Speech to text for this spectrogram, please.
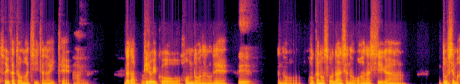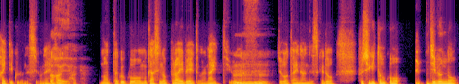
そういう方お待ちいただいて、はい。だだっ広いこう、本堂なので、ええ。あの、他の相談者のお話がどうしても入ってくるんですよねあ。はいはい。全くこう、昔のプライベートがないっていうような状態なんですけど、不思議とこう、自分の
